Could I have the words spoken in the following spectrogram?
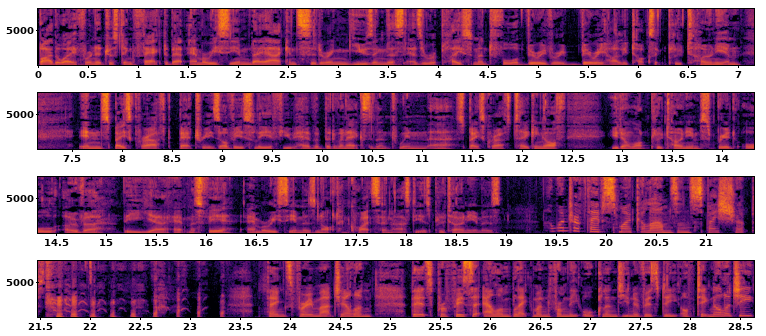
by the way, for an interesting fact about americium, they are considering using this as a replacement for very, very, very highly toxic plutonium in spacecraft batteries. Obviously, if you have a bit of an accident when uh, spacecraft's taking off, you don't want plutonium spread all over the uh, atmosphere. Americium is not quite so nasty as plutonium is. I wonder if they have smoke alarms in spaceships. Thanks very much, Allan. That's Professor Allan Blackman from the Auckland University of Technology,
